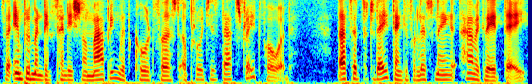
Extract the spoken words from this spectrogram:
So implementing conditional mapping with code first approach is that straightforward. That's it for today. Thank you for listening. Have a great day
